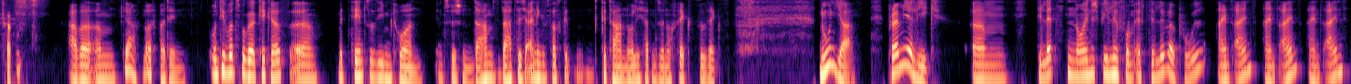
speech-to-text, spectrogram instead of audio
Verrückt. Aber ähm, ja, läuft bei denen. Und die Würzburger Kickers äh, mit 10 zu 7 Toren inzwischen. Da, haben, da hat sich einiges was getan. Neulich hatten sie noch 6 zu 6. Nun ja, Premier League. Ähm, die letzten neun Spiele vom FC Liverpool. 1-1, 1-1, 1-1,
